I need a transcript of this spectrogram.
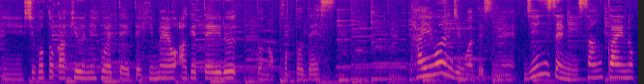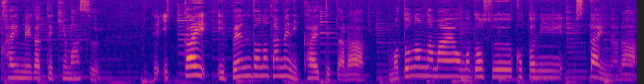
えー、仕事が急に増えていて悲鳴を上げているとのことです。台湾人はですね人生に3回の解明ができます。で1回イベントのために帰ってたら元の名前を戻すことにしたいなら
